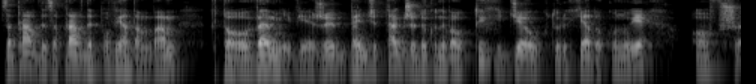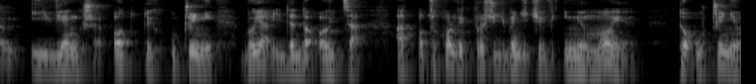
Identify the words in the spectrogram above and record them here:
Zaprawdę, zaprawdę powiadam wam, kto we mnie wierzy, będzie także dokonywał tych dzieł, których ja dokonuję, owszem, i większe od tych uczyni, bo ja idę do Ojca, a o cokolwiek prosić będziecie w imię moje, to uczynię,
